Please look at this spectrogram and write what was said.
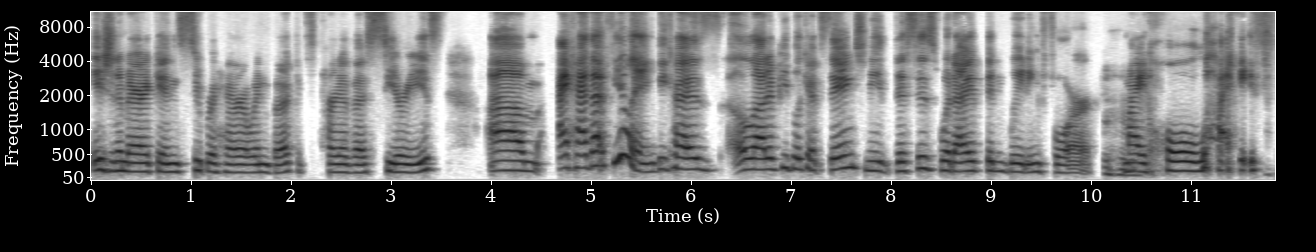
Asian American superheroine book, it's part of a series um, I had that feeling because a lot of people kept saying to me, "This is what I've been waiting for mm-hmm. my whole life."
